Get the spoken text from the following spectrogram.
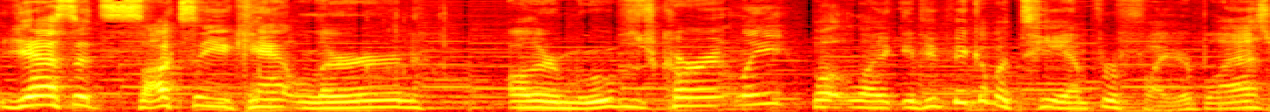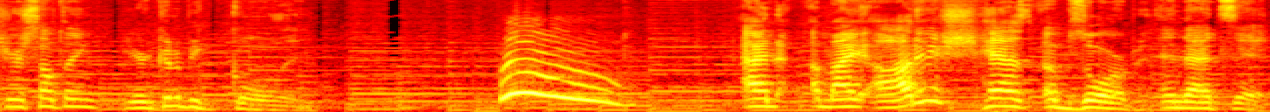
Yes, it sucks that you can't learn other moves currently, but like if you pick up a TM for Fire Blast or something, you're gonna be golden. Woo! And my Oddish has Absorb, and that's it.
